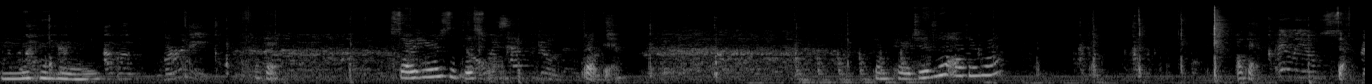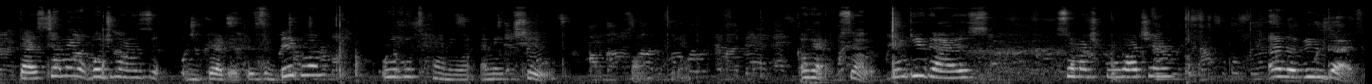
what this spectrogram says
Okay. So here's this one. Okay. Compared to the other one. Okay. So, guys, tell me which one is better. Is the big one or the tiny one? I made two. Yeah. Okay, so thank you guys so much for watching. I love you guys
